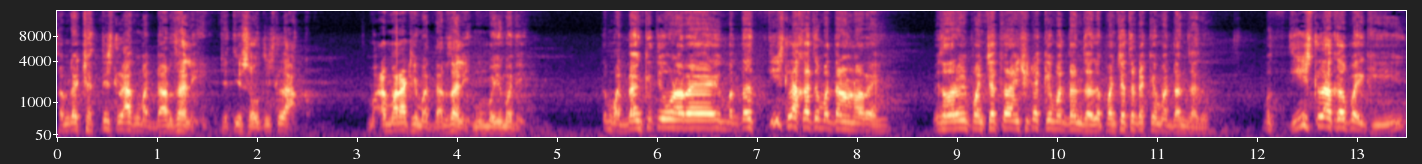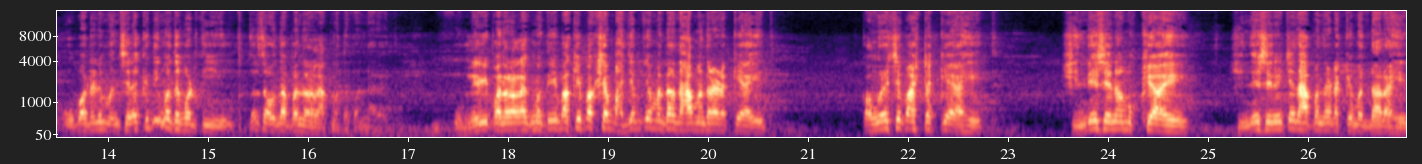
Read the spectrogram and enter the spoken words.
समजा छत्तीस लाख मतदार झाले छत्तीस चौतीस लाख म- मराठी मतदार झाले मुंबईमध्ये. तर मतदान किती होणार आहे? मतदान तीस लाखाचं मतदान होणार आहे. मी साधारण पंच्याहत्तर ऐंशी टक्के मतदान झालं पंच्याहत्तर टक्के मतदान झालं. मग तीस लाखापैकी उबाट मनसेला किती मतं पडतील? तर चौदा पंधरा लाख मतं पडणार आहेत. उरलेली पंधरा लाख मते बाकी पक्ष भाजपचे मतदार दहा पंधरा टक्के आहेत. काँग्रेसचे पाच टक्के आहेत. शिंदे सेना मुख्य आहे. शिंदे सेनेचे दहा पंधरा टक्के मतदार आहेत.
